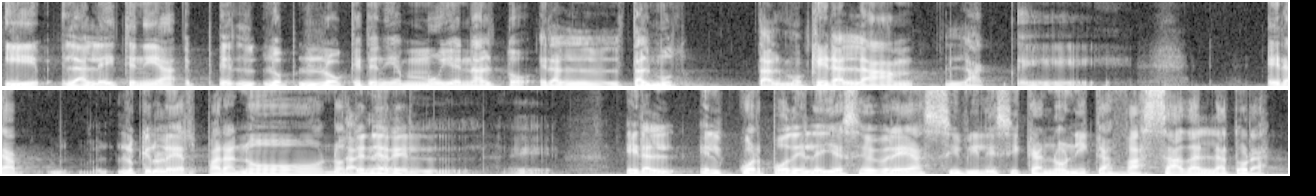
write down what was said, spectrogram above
Y la ley tenía, el- lo, lo que tenía muy en alto era el Talmud, Talmud. que era la... la, eh, era, lo quiero leer para no, no Dale, tener dale. el... eh, era el, el cuerpo de leyes hebreas, civiles y canónicas basada en la Torá.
